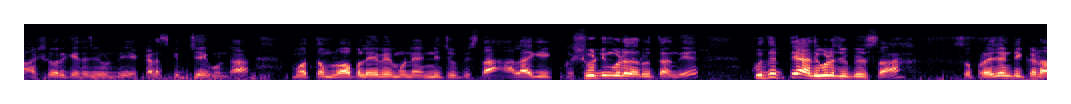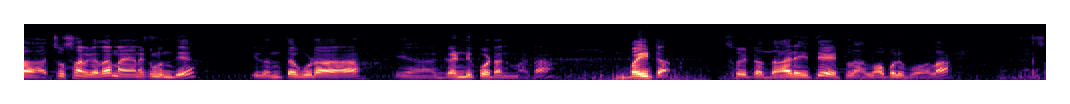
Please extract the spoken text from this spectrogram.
లాస్ట్ వరకు అయితే చూడండి. ఎక్కడ స్కిప్ చేయకుండా మొత్తం లోపల ఏమేమి ఉన్నాయి అన్ని చూపిస్తా. అలాగే షూటింగ్ కూడా జరుగుతుంది. కుదిరితే అది కూడా చూపిస్తా. సో ప్రజెంట్ ఇక్కడ చూస్తున్నారు కదా నా వెనకలు ఉంది ఇదంతా కూడా గండికోట అనమాట బయట. సో ఇట్లా దారి అయితే ఇట్లా లోపలికి పోవాలా. సో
